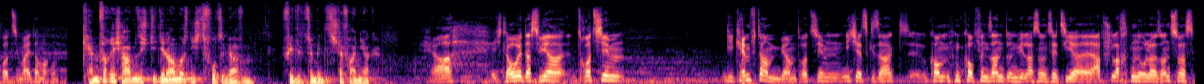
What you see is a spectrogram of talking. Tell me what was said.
trotzdem weitermachen. Kämpferisch haben sich die Dynamos nichts vorzuwerfen, findet zumindest Stefaniak. Ja, ich glaube, dass wir trotzdem gekämpft haben. Wir haben trotzdem nicht jetzt gesagt, äh, komm, Kopf in Sand und wir lassen uns jetzt hier äh, abschlachten oder sonst was.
